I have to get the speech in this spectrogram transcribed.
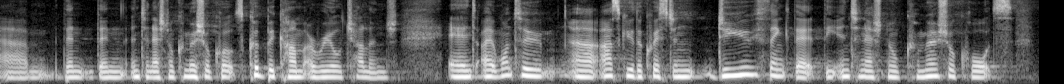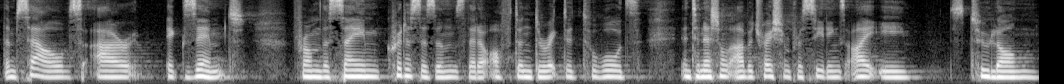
um, then, then international commercial courts could become a real challenge. And I want to uh, ask you the question do you think that the international commercial courts themselves are exempt from the same criticisms that are often directed towards international arbitration proceedings, i.e., it's too long,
